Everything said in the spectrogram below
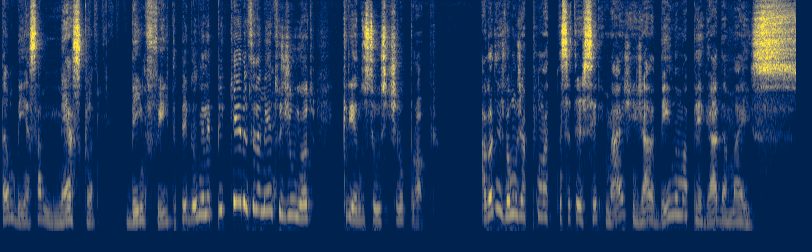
também, essa mescla bem feita, pegando ele, pequenos elementos de um e outro, criando o seu estilo próprio. Agora nós vamos já para essa terceira imagem, já bem numa pegada mais,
